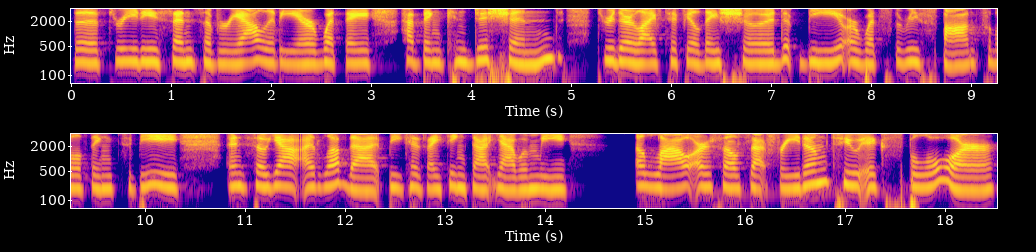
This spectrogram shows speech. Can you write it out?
the 3d sense of reality or what they have been conditioned through their life to feel they should be or what's the responsible thing to be. And so yeah i love that because i think that yeah when we allow ourselves that freedom to explore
